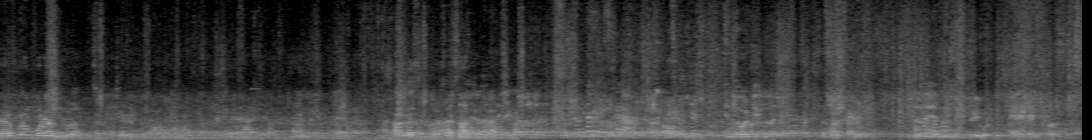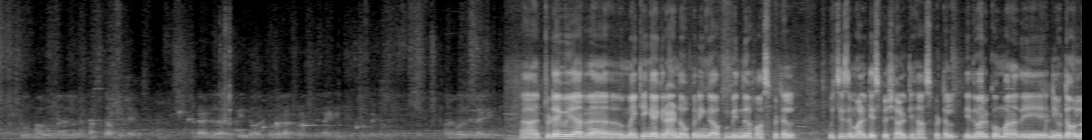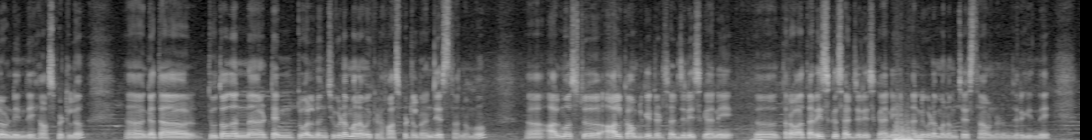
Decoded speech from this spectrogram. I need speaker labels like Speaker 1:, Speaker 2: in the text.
Speaker 1: కర్పూరం పొడి ఉంది.
Speaker 2: టూ మహబూబ్నగర్లోనే ఫస్ట్ స్టాప్ పెట్టాయి అంటే అటు వరకు ఇంతవరకు ఎవరు అటువంటి లైటింగ్ సిస్టమ్ పెట్టాలి మనకు only lighting
Speaker 3: Uh, today we are uh, making a grand opening of Bindu hospital which is a multi speciality hospital ఇదివరకు మనది న్యూ టౌన్లో ఉండింది హాస్పిటల్. గత టూ థౌజండ్ టెన్ ట్వెల్వ్ నుంచి కూడా మనం ఇక్కడ హాస్పిటల్ రన్ చేస్తున్నాము. ఆల్మోస్ట్ ఆల్ కాంప్లికేటెడ్ సర్జరీస్ కానీ తర్వాత రిస్క్ సర్జరీస్ కానీ అన్నీ కూడా మనం చేస్తూ ఉండడం జరిగింది.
